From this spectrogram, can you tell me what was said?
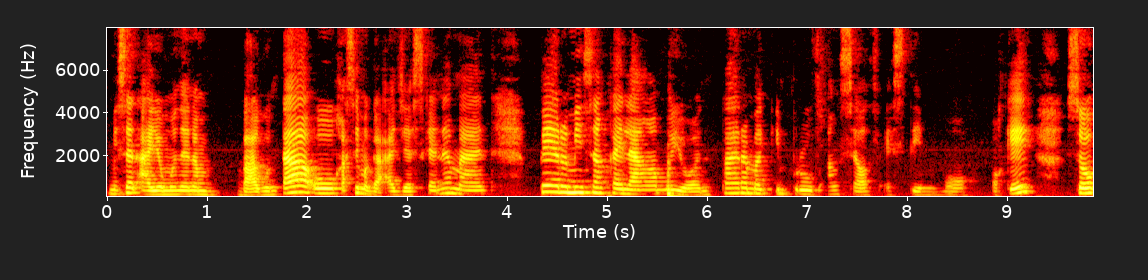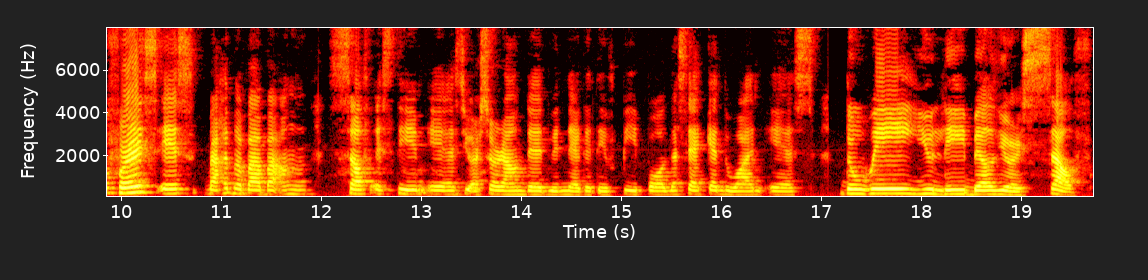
minsan ayaw mo na ng bagong tao kasi mag adjust ka naman. Pero minsan kailangan mo yon para mag-improve ang self-esteem mo. Okay? So first is, bakit mababa ang self-esteem is you are surrounded with negative people. The second one is the way you label yourself.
